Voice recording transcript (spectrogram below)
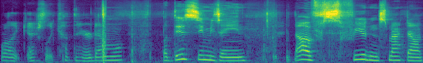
or like actually cut the hair down more. But this Sami Zayn, now if feud in SmackDown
